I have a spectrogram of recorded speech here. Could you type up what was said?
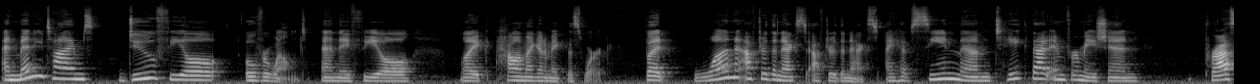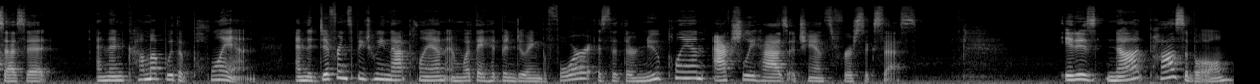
And many times do feel overwhelmed and they feel like, how am I going to make this work? But one after the next, after the next, I have seen them take that information, process it, and then come up with a plan. And the difference between that plan and what they had been doing before is that their new plan actually has a chance for success. It is not possible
